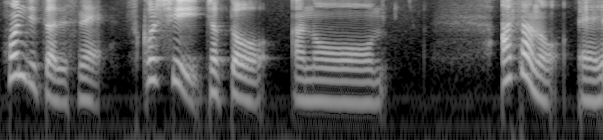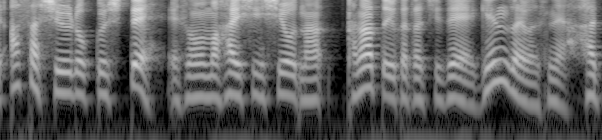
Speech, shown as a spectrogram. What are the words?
本日はですね、少しちょっと、あのー、朝の、えー、朝収録して、え、そのまま配信しような、かなという形で、現在はですね、は、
